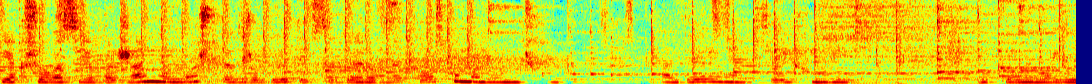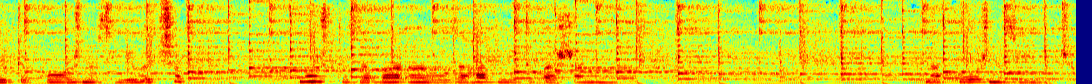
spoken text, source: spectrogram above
Якщо у вас є бажання, можете зробити це дерево не просто малюночком, а деревом своїх мрій. І коли малюєте кожну з гілочок, можете е, загадувати бажання на кожну з гілочок.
